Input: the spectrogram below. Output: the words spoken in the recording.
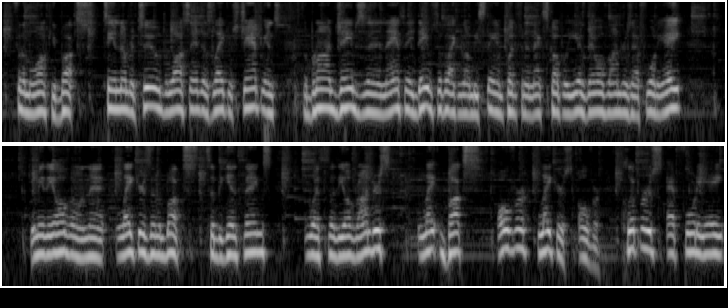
for the Milwaukee Bucks. Team number two, the Los Angeles Lakers champions. LeBron James and Anthony Davis look like they're going to be staying put for the next couple of years. Their over unders at 48. Give me the over on that. Lakers and the Bucks to begin things with the over unders. Bucks over, Lakers over. Clippers at 48.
